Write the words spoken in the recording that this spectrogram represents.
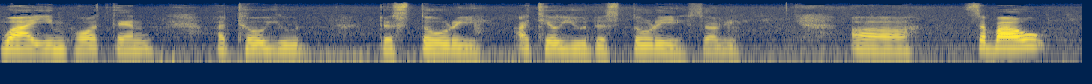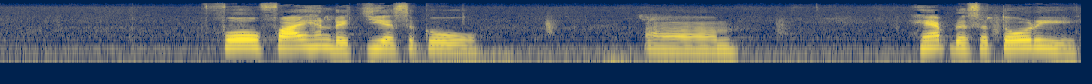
why important I tell you the story. I tell you the story sorry. Uh, it's about four five hundred years ago um, have the story.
